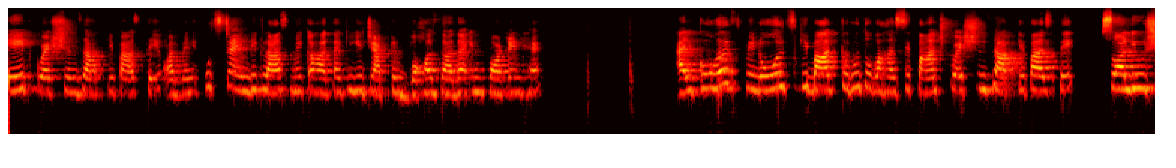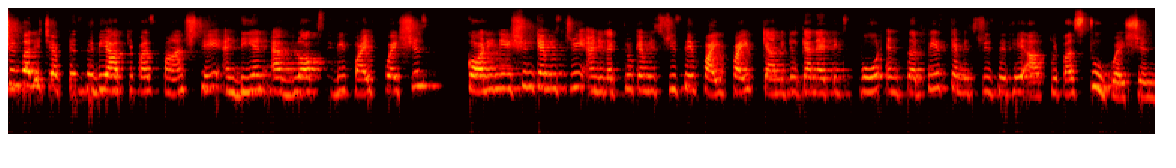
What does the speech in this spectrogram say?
एट क्वेश्चंस आपके पास थे और मैंने उस टाइम भी क्लास में कहा था कि ये चैप्टर बहुत ज़्यादा इंपॉर्टेंट है। एल्कोहल फिनोल्स की बात करूँ तो वहाँ से पाँच क्वेश्चन आपके पास थे। सॉल्यूशन वाले चैप्टर से भी आपके पास पाँच थे। एंड डी एन ब्लॉक से भी five question coordination chemistry and electrochemistry से five five chemical kinetics four and surface chemistry से थे आपके पास टू क्वेश्चन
